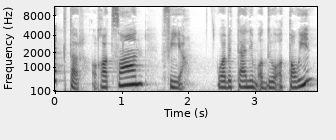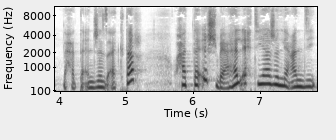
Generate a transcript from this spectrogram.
أكتر غطسان فيها وبالتالي بقضي وقت طويل لحتى أنجز أكتر. وحتى أشبع هالاحتياج اللي عندي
